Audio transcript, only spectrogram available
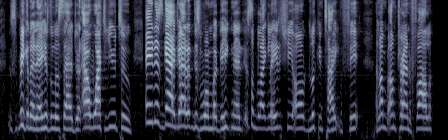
speaking of that, here's a little side joke. I watch YouTube. Hey, this guy got this woman up there. It's a black lady. She all looking tight and fit. And I'm, I'm trying to follow.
